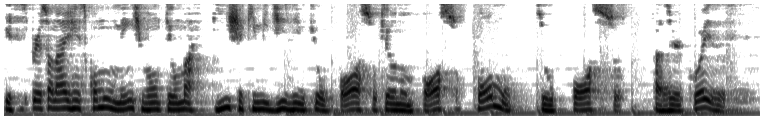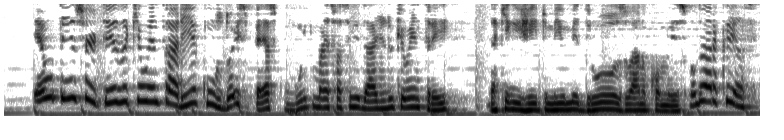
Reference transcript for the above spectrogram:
esses personagens comumente vão ter uma ficha que me dizem o que eu posso, o que eu não posso, como que eu posso fazer coisas, eu tenho certeza que eu entraria com os dois pés com muito mais facilidade do que eu entrei daquele jeito meio medroso lá no começo, quando eu era criança.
